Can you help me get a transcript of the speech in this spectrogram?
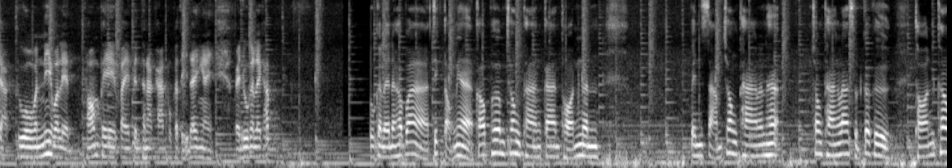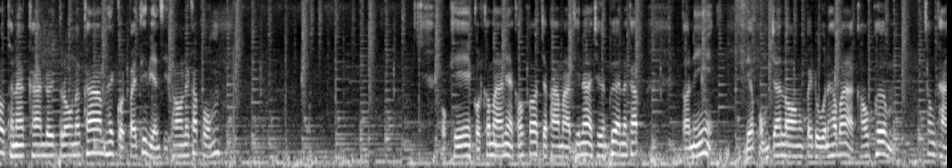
จาก t ัวร์วันนี่วอลเล็ตพร้อมเพย์ไปเป็นธนาคารปกติได้ไง ไปดูกันเลยครับดูกันเลยนะครับว่า TikTok เนี่ยเขาเพิ่มช่องทางการถอนเงินเป็น 3 ช่องทางแล้วนะฮะช่องทางล่าสุดก็คือ ถอนเข้าธนาคารโดยตรงนะครับ ให้กดไปที่เหรียญสีทองนะครับผม โอเค กดเข้ามาเนี่ยเขาก็จะพามาที่หน้าเชิญเพื่อนนะครับ ตอนนี้เดี๋ยวผมจะลองไปดูนะครับว่าเขาเพิ่มช่องทาง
